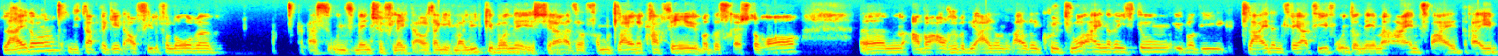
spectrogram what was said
leider. Und ich glaube, da geht auch viel verloren, was uns Menschen vielleicht auch, sage ich mal, liebgewonnen ist. Ja, also vom kleinen Café über das Restaurant ähm, aber auch über die eine oder andere Kultureinrichtung, über die kleinen Kreativunternehmen, ein, zwei, drei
